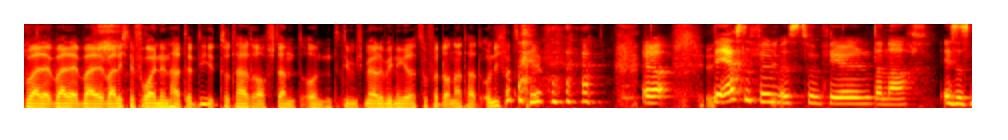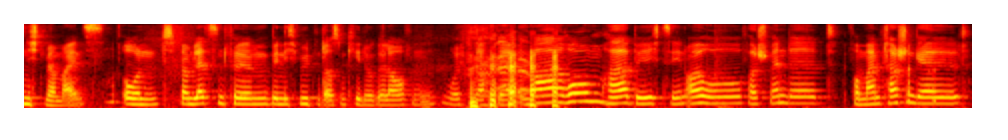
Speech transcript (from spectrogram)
weil, weil, weil, weil ich eine Freundin hatte, die total drauf stand und die mich mehr oder weniger dazu verdonnert hat. Und ich fand's okay. Ja. Der erste Film ist zu empfehlen, danach ist es nicht mehr meins. Und beim letzten Film bin ich wütend aus dem Kino gelaufen, wo ich mir dachte, warum habe ich 10 Euro verschwendet von meinem Taschengeld?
